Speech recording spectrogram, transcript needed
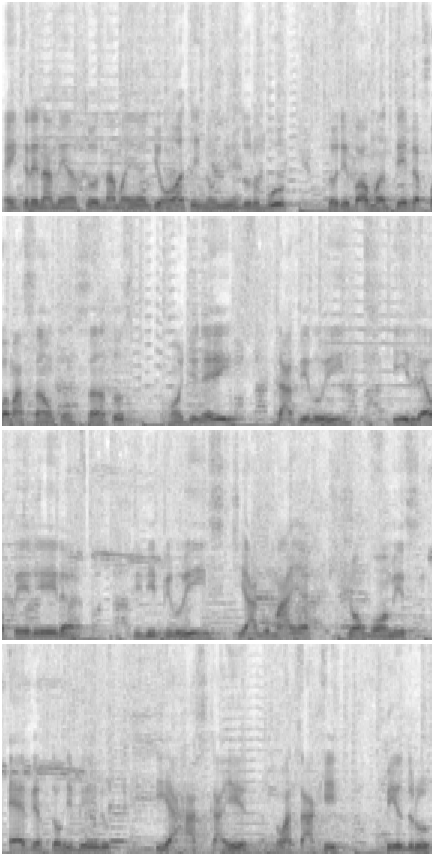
Em treinamento na manhã de ontem no Ninho do Urubu, Dorival manteve a formação com Santos, Rondinei, Davi Luiz e Léo Pereira, Felipe Luiz, Thiago Maia, João Gomes, Everton Ribeiro e Arrascaeta. No ataque, Pedro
